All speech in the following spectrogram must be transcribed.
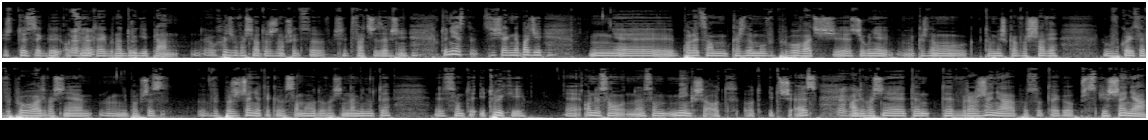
już to jest jakby odsunięte mhm. jakby na drugi plan. Chodzi właśnie o to, że na przykład to właśnie twardsze zawsze. To nie jest, w sensie jak najbardziej mm, e, polecam każdemu wypróbować, e, szczególnie każdemu, kto mieszka w Warszawie lub w okolicach, wypróbować właśnie mm, poprzez wypożyczenie takiego samochodu właśnie na minutę y, są te i trójki. Y, one są, one są większe od, od i3S, mhm. ale właśnie ten, te wrażenia po prostu tego przyspieszenia,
